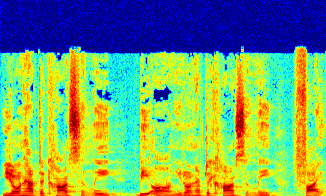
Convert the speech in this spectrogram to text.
You don't have to constantly be on, you don't have to constantly fight.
